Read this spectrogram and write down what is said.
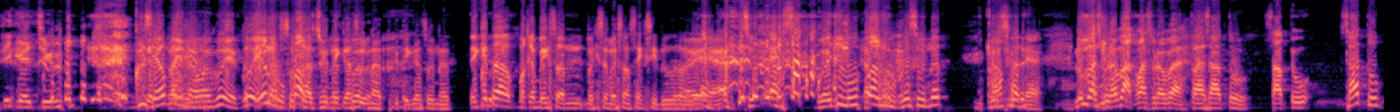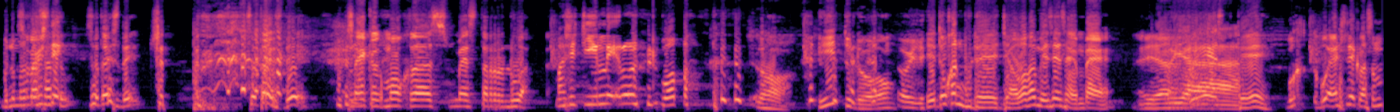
3 Juli. Gue siapa ya nama gue ya? Gue ya lupa lah sunat ketika sunat, ketika sunat. Ini kita pakai backsound, backsound, backsound seksi dulu. kali ya. gue aja lupa loh gue sunat. Kapan ya? Lu kelas berapa? Kelas berapa? Kelas satu. Satu. Satu bener-bener Satu kelas satu. SD satu SD naik ke, mau ke semester 2 masih cilik lu dipotong loh itu dong oh iya itu kan budaya Jawa kan biasanya SMP Iya. Oh, iya. gue SD Gue gue SD kelas 4.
